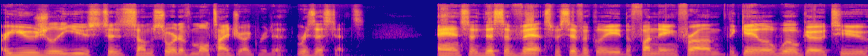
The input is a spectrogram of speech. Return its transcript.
are usually used to some sort of multi drug re- resistance. And so, this event specifically, the funding from the gala will go to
